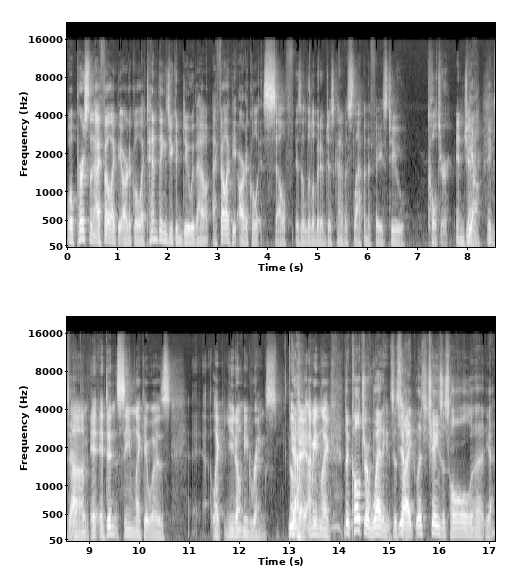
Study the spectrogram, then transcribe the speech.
Well, personally, I felt like the article, like 10 things you could do without, I felt like the article itself is a little bit of just kind of a slap in the face to culture in general. Yeah, exactly. Um, it, it didn't seem like it was like you don't need rings. Yeah. Okay. I mean, like, The culture of weddings. It's Yeah. like let's change this whole. Uh, yeah.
